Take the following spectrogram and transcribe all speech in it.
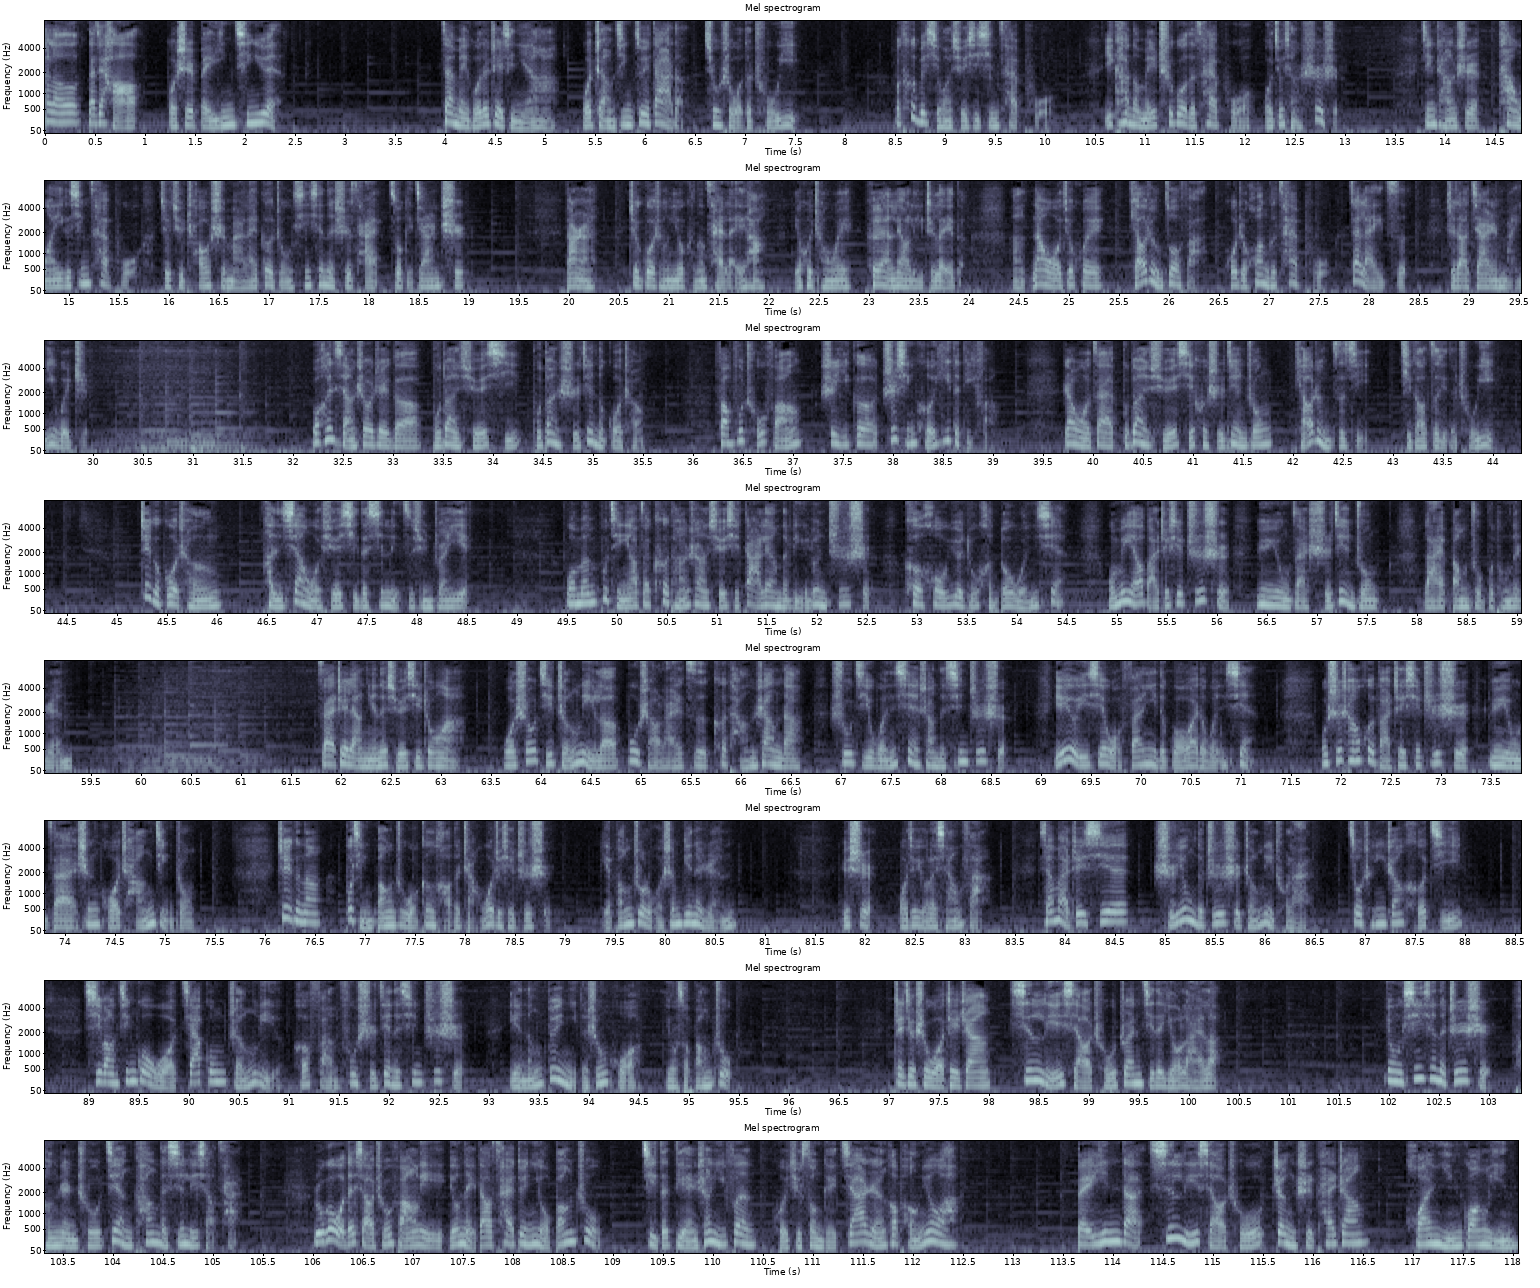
Hello，大家好，我是北音清月。在美国的这几年啊，我长进最大的就是我的厨艺。我特别喜欢学习新菜谱，一看到没吃过的菜谱，我就想试试。经常是看完一个新菜谱，就去超市买来各种新鲜的食材做给家人吃。当然，这个过程有可能踩雷哈，也会成为黑暗料理之类的。啊，那我就会调整做法，或者换个菜谱，再来一次，直到家人满意为止。我很享受这个不断学习、不断实践的过程，仿佛厨房是一个知行合一的地方，让我在不断学习和实践中调整自己，提高自己的厨艺。这个过程很像我学习的心理咨询专业。我们不仅要在课堂上学习大量的理论知识，课后阅读很多文献，我们也要把这些知识运用在实践中，来帮助不同的人。在这两年的学习中啊，我收集整理了不少来自课堂上的书籍、文献上的新知识，也有一些我翻译的国外的文献。我时常会把这些知识运用在生活场景中，这个呢，不仅帮助我更好地掌握这些知识，也帮助了我身边的人。于是我就有了想法，想把这些实用的知识整理出来，做成一张合集。希望经过我加工整理和反复实践的新知识，也能对你的生活有所帮助。这就是我这张心理小厨专辑的由来了。用新鲜的知识烹饪出健康的心理小菜。如果我的小厨房里有哪道菜对你有帮助，记得点上一份回去送给家人和朋友啊。北音的心理小厨正式开张，欢迎光临。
